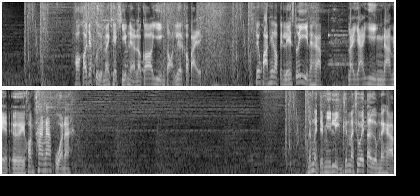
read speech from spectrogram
4. พอเขาจะฝืนมาเคลียร์คลิปเนี่ยแล้วก็ยิงต่อเลือดเข้าไป ด้วยความที่เราเป็นเลสลี่นะครับ ระยะยิงดาเมจเอยค่อนข้างน่ากลัวนะ แล้วเหมือนจะมีลิงขึ้นมาช่วยเติมนะครับ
